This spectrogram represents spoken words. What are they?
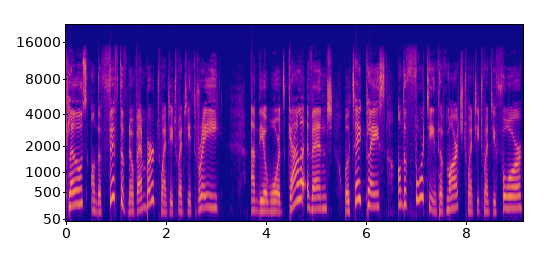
close on the 5th of November 2023 and the awards gala event will take place on the 14th of March 2024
